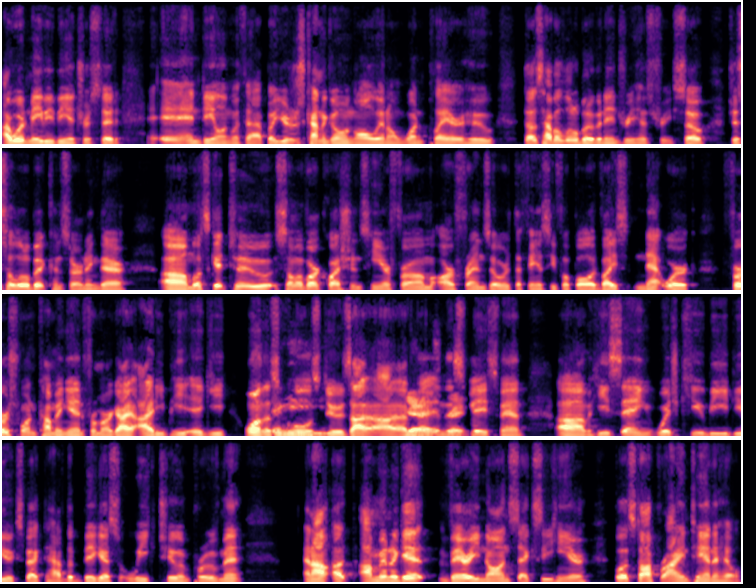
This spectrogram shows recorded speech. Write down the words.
I would maybe be interested in, in dealing with that. But you're just kind of going all in on one player who does have a little bit of an injury history, so just a little bit concerning there. Um, let's get to some of our questions here from our friends over at the Fantasy Football Advice Network. First one coming in from our guy IDP Iggy, one of the Iggy. coolest dudes I, I've Yeah, met he's in this great. space, man. Um, he's saying, which QB do you expect to have the biggest week two improvement? And I, I, I'm going to get very non sexy here, but let's talk Ryan Tannehill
